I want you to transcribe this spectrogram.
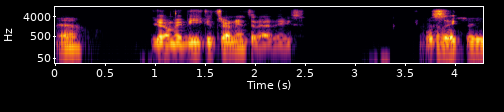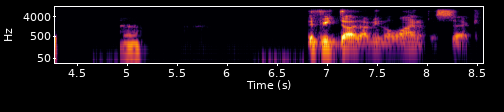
Yeah, You know, maybe he could turn into that ace. We'll yeah, see. see. If he does, I mean, the lineup is sick.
